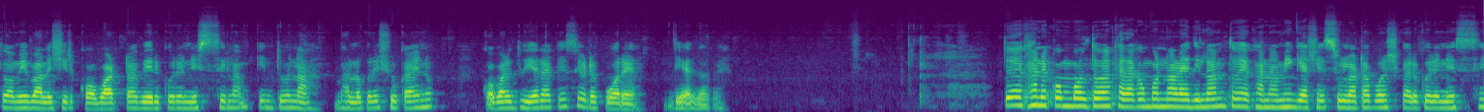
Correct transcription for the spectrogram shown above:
তো আমি বালিশের কভারটা বের করে নিচ্ছিলাম, কিন্তু না, ভালো করে শুকায়নি কভার ধুয়ে রাখেছি, ওটা পরে দেওয়া যাবে। তো এখানে কম্বল তো খেলা কম্বল নাড়াই দিলাম, তো এখানে আমি গ্যাসের চুলাটা পরিষ্কার করে নিচ্ছি।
